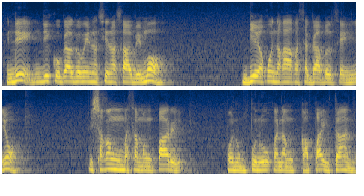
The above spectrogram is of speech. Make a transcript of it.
Hindi, hindi ko gagawin ang sinasabi mo. Hindi ako nakakasagabal sa inyo. Isa kang masamang pari, punong-puno ka ng kapaitan.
